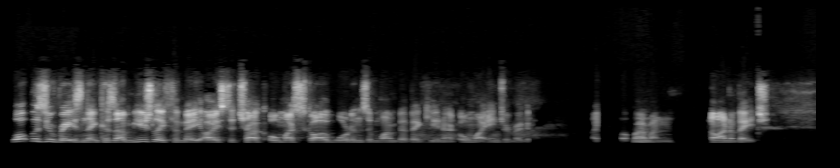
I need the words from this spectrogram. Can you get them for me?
what was your reasoning? Because um, usually for me, I used to chuck all my Sky Wardens in one big unit, all my Endrin riggers, I Mm. run nine of each.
